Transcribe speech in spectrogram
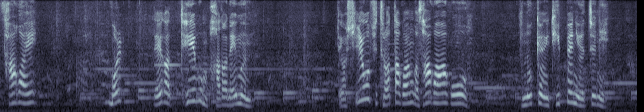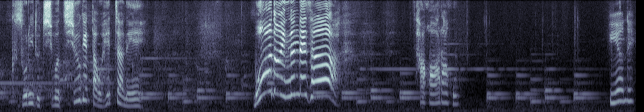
사과해. 뭘? 내가 대본 받아내면 내가 실력 없이 들었다고 한 거 사과하고 문옥경이 뒷변이 어쩌니 그 소리도 집어치우겠다고 했잖아. 뭐도 있는 데서 사과하라고. 미안해.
